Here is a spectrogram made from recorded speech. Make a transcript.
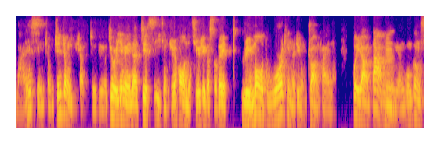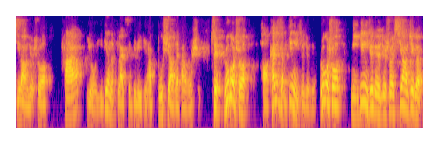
难形成真正意义上的就就，就是因为呢，这次疫情之后呢，其实这个所谓 remote working 的这种状态呢，会让大部分员工更希望，就是说他有一定的 flexibility，他不需要在办公室。所以如果说好看你怎么定义九九六，如果说你定义九九六，就是说希望这个，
